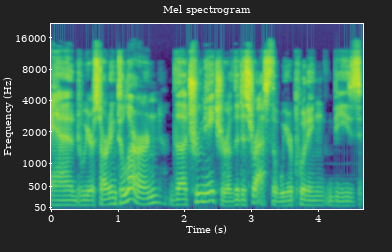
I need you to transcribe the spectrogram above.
And we are starting to learn the true nature of the distress that we are putting these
